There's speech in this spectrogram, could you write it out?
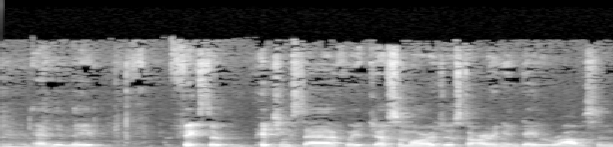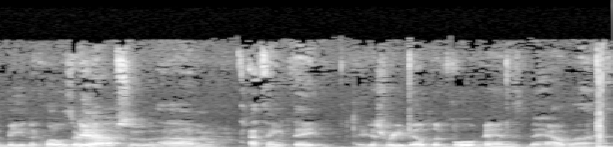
Mhm. and then they fixed their pitching staff with Jeff Samardzija starting and David Robinson being the closer. Yeah, absolutely. Um, I think they, they just rebuilt the bullpens. They have a,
